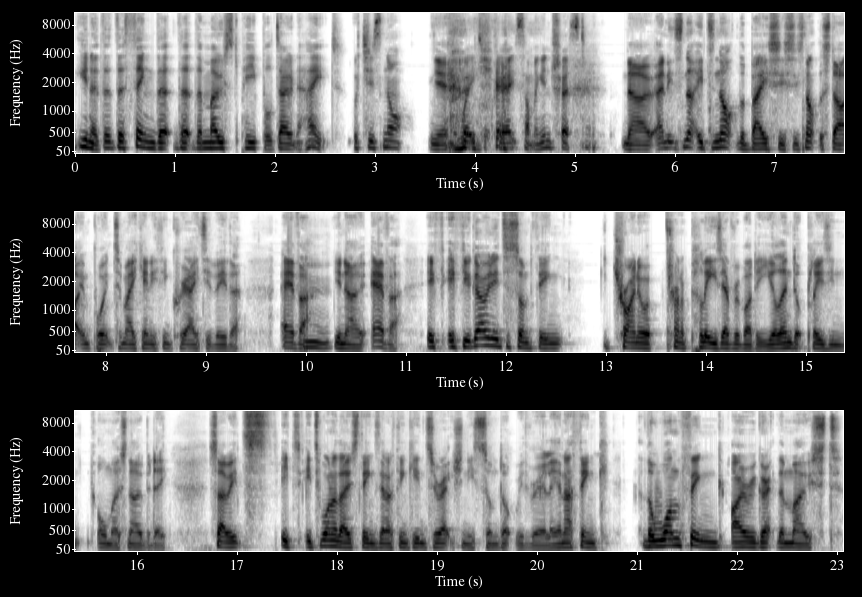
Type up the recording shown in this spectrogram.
you know, the, the thing that, that the most people don't hate, which is not Yeah. way to Yeah. create something interesting. No, and it's not. It's not the basis. It's not the starting point to make anything creative either. Ever, Mm. you know, ever. If if you're going into something trying to trying to please everybody, you'll end up pleasing almost nobody. So it's it's it's one of those things that I think insurrection is summed up with really. And I think the one thing I regret the most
